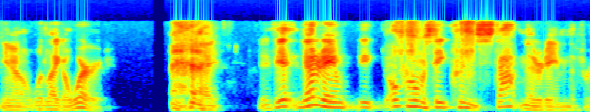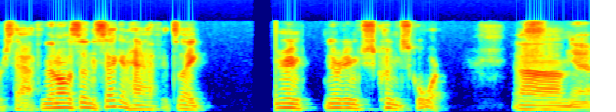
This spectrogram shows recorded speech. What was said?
you know, would like a word. Right? Notre Dame, Oklahoma State couldn't stop Notre Dame in the first half, and then all of a sudden, the second half, it's like Notre Dame, Notre Dame just couldn't score. Um, Yeah.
